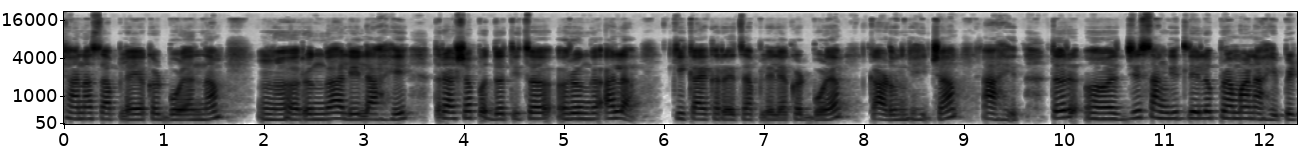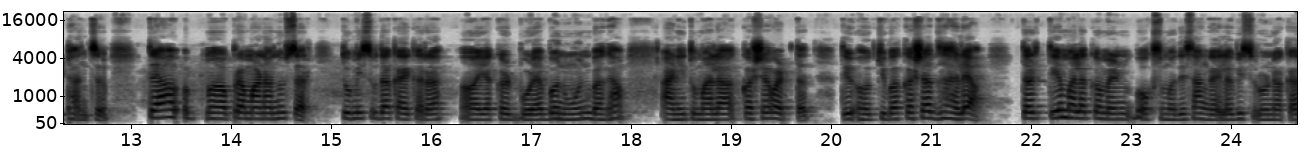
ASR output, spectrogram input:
छान असा आपल्या या कटबोळ्यांना रंग आलेला आहे. तर अशा पद्धतीचा रंग आला की काय करायचं आपल्याला या कटबोळ्या काढून घ्यायच्या आहेत. तर जे सांगितलेलं प्रमाण आहे पिठांचं त्या प्रमाणानुसार तुम्हीसुद्धा काय करा या कटबोळ्या बनवून बघा आणि तुम्हाला कशा वाटतात ते किंवा कशा झाल्या तर ते मला कमेंट बॉक्समध्ये सांगायला विसरू नका.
